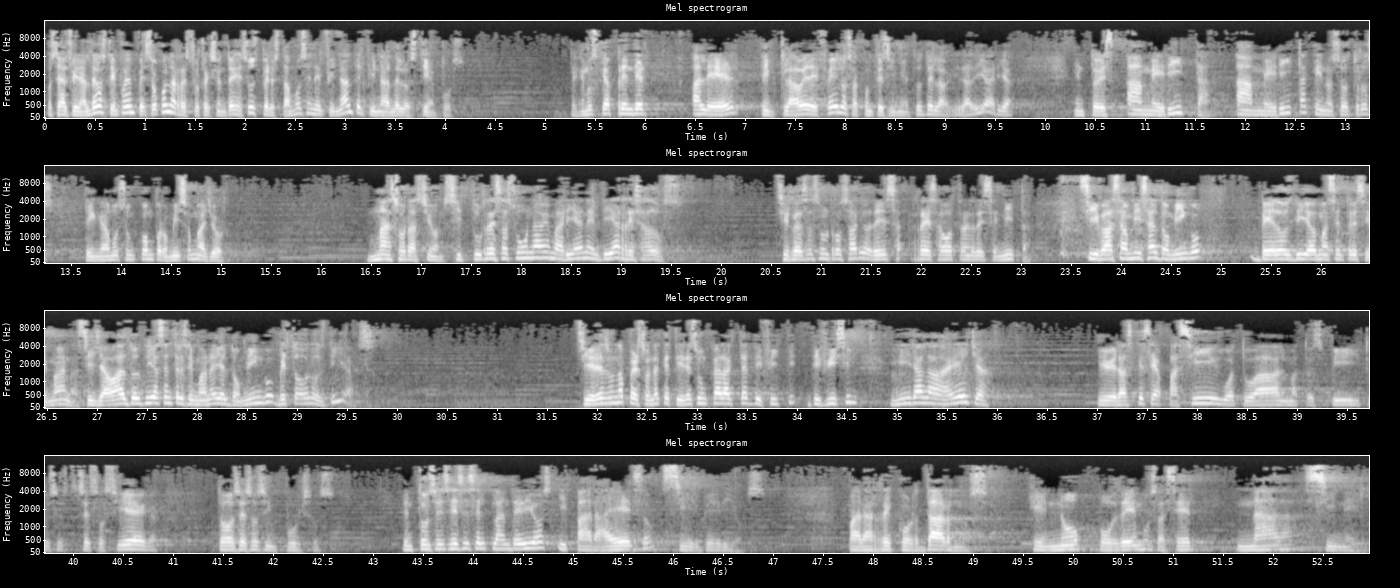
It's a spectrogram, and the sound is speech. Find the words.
O sea, el final de los tiempos empezó con la resurrección de Jesús, pero estamos en el final del final de los tiempos. Tenemos que aprender a leer en clave de fe los acontecimientos de la vida diaria. Entonces, amerita, amerita que nosotros tengamos un compromiso mayor. Más oración. Si tú rezas una Ave María en el día, reza dos. Si rezas un rosario, reza otra decenita. Si vas a misa el domingo, ve dos días más entre semana. Si ya vas dos días entre semana y el domingo, ve todos los días. Si eres una persona que tienes un carácter difícil, mírala a ella y verás que se apacigua tu alma, tu espíritu, se, sosiega, todos esos impulsos. Entonces ese es el plan de Dios y para eso sirve Dios, para recordarnos que no podemos hacer nada sin Él,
